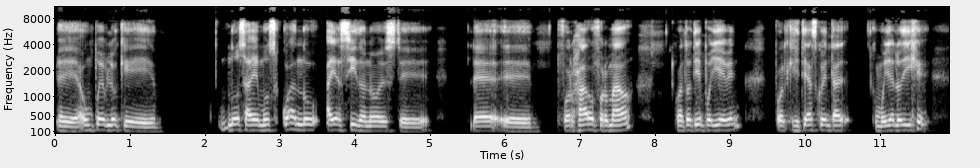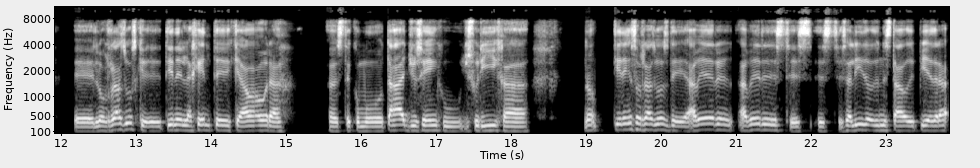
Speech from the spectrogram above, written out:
eh, a un pueblo que no sabemos cuándo haya sido, ¿no? Este, eh, forjado, formado, cuánto tiempo lleven, porque si te das cuenta, como ya lo dije, eh, los rasgos que tiene la gente que ahora, este, como Tayu, Senju, Yusuriha, ¿no? Tienen esos rasgos de haber, haber este, este, salido de un estado de piedra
